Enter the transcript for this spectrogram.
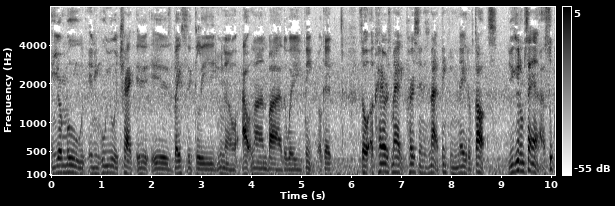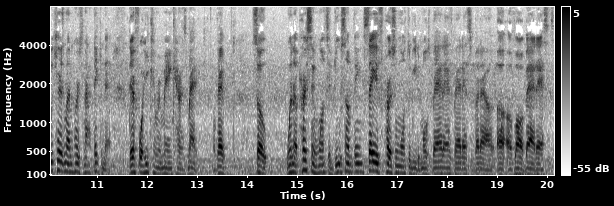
and your mood and who you attract is basically you know outlined by the way you think okay? So a charismatic person is not thinking negative thoughts. You get what i'm saying? A super charismatic person is not thinking that. Therefore he can remain charismatic okay? So when a person wants to do something say if a person wants to be the most badass badass of all badasses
